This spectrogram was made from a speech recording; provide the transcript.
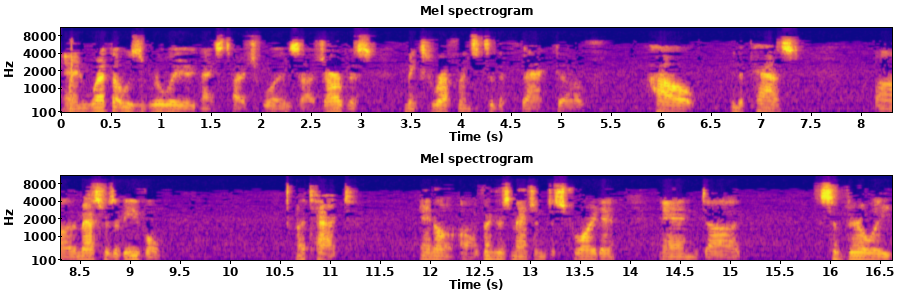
And what I thought was really a nice touch was uh, Jarvis makes reference to the fact of how in the past uh, the Masters of Evil attacked and uh, Avengers Mansion destroyed it and severely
